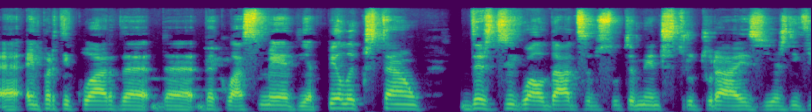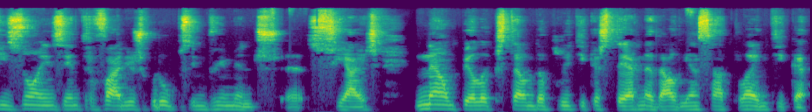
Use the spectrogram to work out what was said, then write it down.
uh, em particular da, da, da classe média, pela questão das desigualdades absolutamente estruturais e as divisões entre vários grupos e movimentos uh, sociais, não pela questão da política externa da Aliança Atlântica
